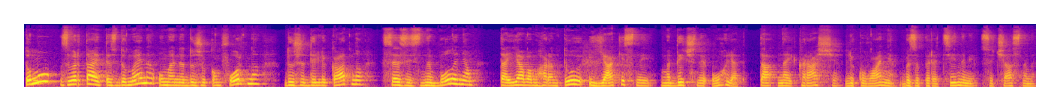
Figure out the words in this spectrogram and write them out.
Тому звертайтесь до мене, у мене дуже комфортно, дуже делікатно, все зі знеболенням, та я вам гарантую якісний медичний огляд та найкраще лікування безопераційними сучасними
